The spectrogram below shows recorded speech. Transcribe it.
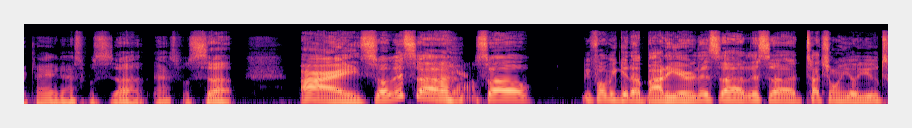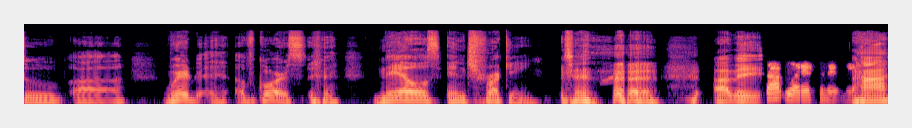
Okay, that's what's up. That's what's up. All right, so let's uh Yeah. so before we get up out of here, let's uh let's uh touch on your YouTube. Uh where of course nails and trucking. I mean, stop laughing at me. huh?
